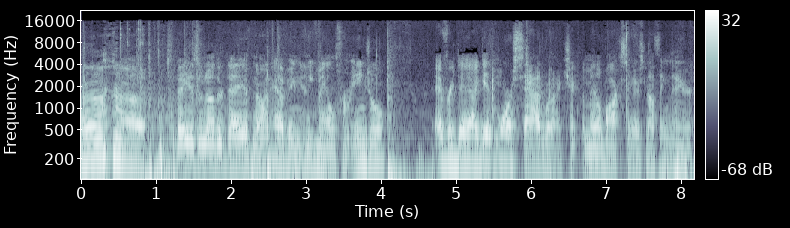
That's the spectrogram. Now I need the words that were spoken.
Today is another day of not having any mail from Angel. Every day I get more sad when I check the mailbox and there's nothing there.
